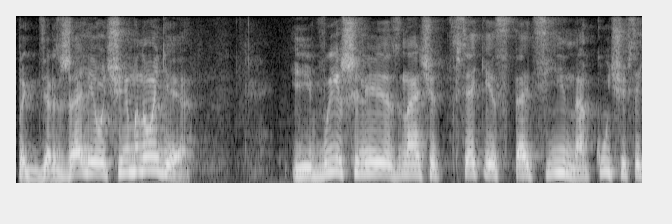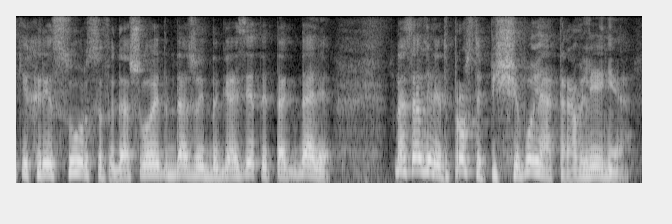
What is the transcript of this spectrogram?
поддержали очень многие. И вышли, значит, всякие статьи на куче всяких ресурсов, и дошло это даже и до газет и так далее. На самом деле это просто пищевое отравление –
